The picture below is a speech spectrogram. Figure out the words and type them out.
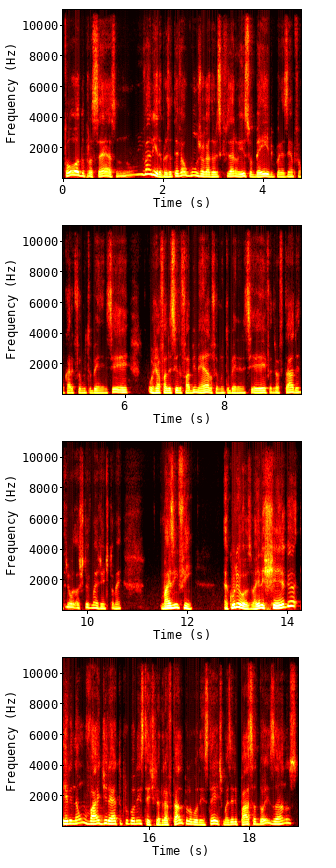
todo o processo, não invalida. O Brasil teve alguns jogadores que fizeram isso. O Baby, por exemplo, foi um cara que foi muito bem na NCAA. O já falecido Fábio Melo foi muito bem na NCAA, foi draftado, entre outros. Acho que teve mais gente também. Mas, enfim, é curioso. Aí ele chega, ele não vai direto para o Golden State. Ele é draftado pelo Golden State, mas ele passa dois anos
